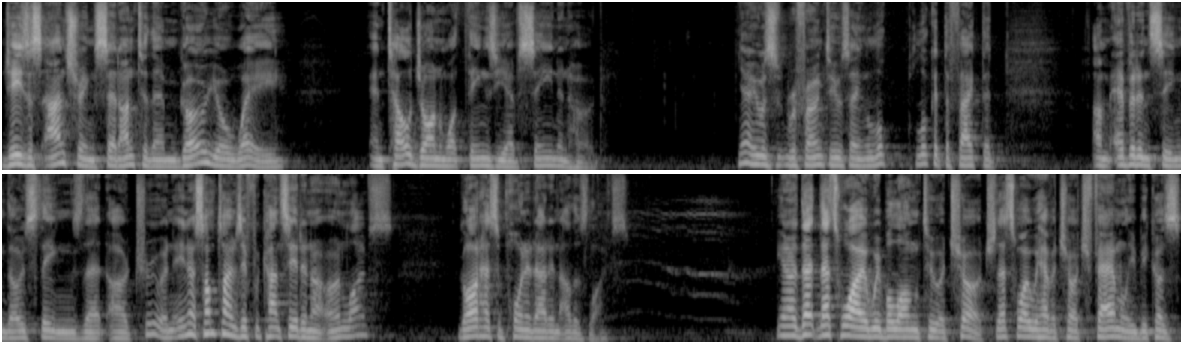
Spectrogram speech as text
Jesus answering said unto them, Go your way and tell John what things ye have seen and heard. Know, he was referring to, he was saying, Look, look at the fact that I'm evidencing those things that are true. And you know, sometimes if we can't see it in our own lives, God has to point it out in others' lives. You know, that, that's why we belong to a church. That's why we have a church family, because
